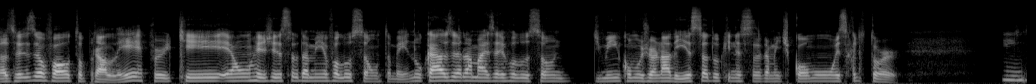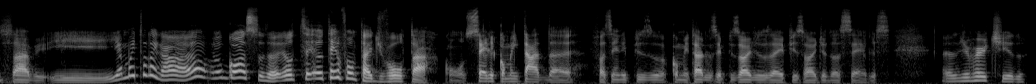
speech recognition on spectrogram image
Às vezes eu volto para ler porque é um registro da minha evolução também. No caso, era mais a evolução de mim como jornalista do que necessariamente como um escritor. Sim. Sabe? E, e, é muito legal. Eu, eu gosto. Eu, eu tenho vontade de voltar com série comentada, fazendo comentários episódios a episódio das séries. É divertido.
